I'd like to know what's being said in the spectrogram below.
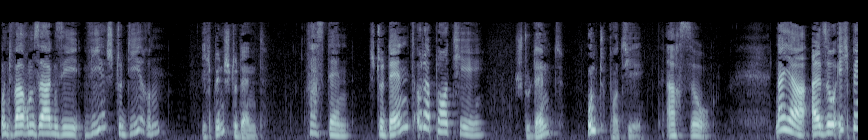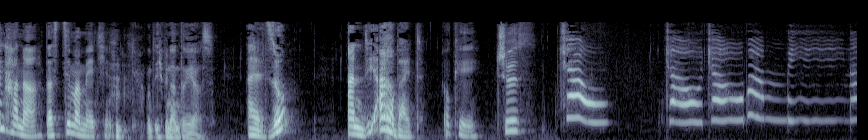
Und warum sagen Sie, wir studieren? Ich bin Student. Was denn? Student oder Portier? Student und Portier. Ach so. Naja, also ich bin Hanna, das Zimmermädchen. Und ich bin Andreas. Also, an die Arbeit. Okay. Tschüss. Ciao. Ciao, ciao, bambina.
